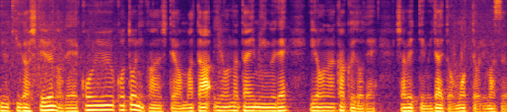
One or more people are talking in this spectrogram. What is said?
いう気がしているので、こういうことに関してはまたいろんなタイミングでいろんな角度で喋ってみたいと思っております。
